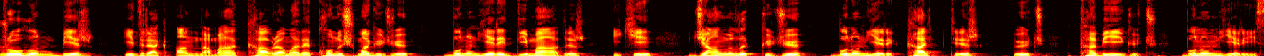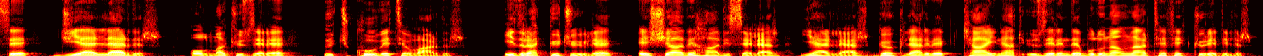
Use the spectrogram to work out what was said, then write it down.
Ruhun bir, idrak anlama, kavrama ve konuşma gücü, bunun yeri dimağdır. 2. Canlılık gücü, bunun yeri kalptir. 3. Tabii güç, bunun yeri ise ciğerlerdir. Olmak üzere üç kuvveti vardır. İdrak gücüyle eşya ve hadiseler, yerler, gökler ve kainat üzerinde bulunanlar tefekkür edilir.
